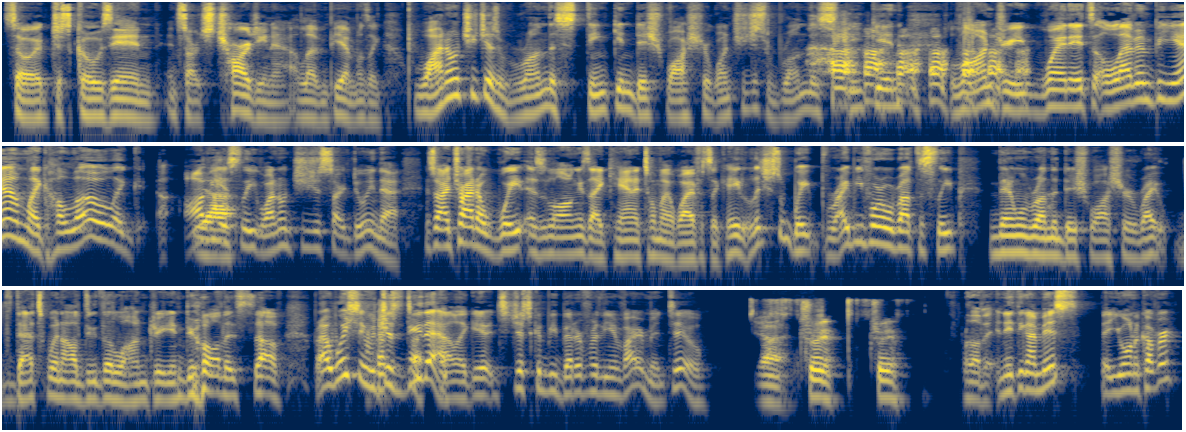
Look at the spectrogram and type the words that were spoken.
So it just goes in and starts charging at 11 p.m. I was like, why don't you just run the stinking dishwasher? Why don't you just run the stinking laundry when it's 11 p.m.? Like, hello, like obviously, yeah. why don't you just start doing that? And so I try to wait as long as I can. I told my wife, it's like, hey, let's just wait right before we're about to sleep, then we'll run the dishwasher. Right? That's when I'll do the laundry and do all this stuff. But I wish it would just do that. Like. It, it's just going to be better for the environment too. Yeah, true, true. I love it. Anything I missed that you want to cover?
